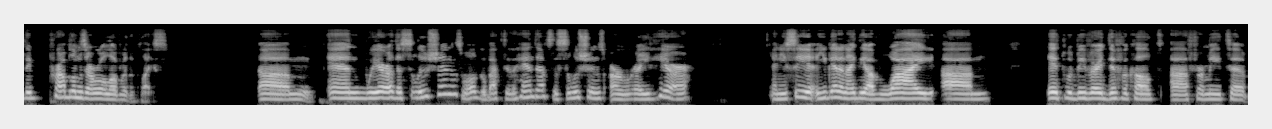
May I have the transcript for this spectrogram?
the problems are all over the place. Um, and where are the solutions? Well, go back to the handouts. The solutions are right here. And you see, you get an idea of why um, it would be very difficult uh, for me to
